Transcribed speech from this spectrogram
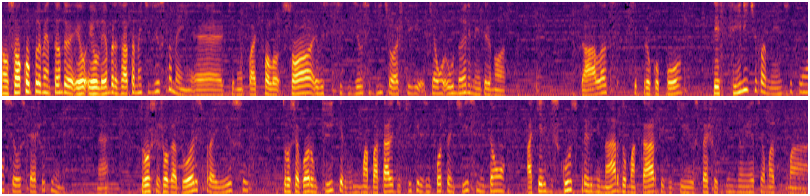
Não, só complementando, eu, eu lembro exatamente disso também, é, que nem o Plat falou. Só eu esqueci de dizer o seguinte, eu acho que, que é unânime entre nós. Dallas se preocupou definitivamente com o seu special team, né? Trouxe jogadores para isso, trouxe agora um kicker, uma batalha de kickers importantíssima, então aquele discurso preliminar do McCarthy de que o special teams não ia ser uma, uma,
